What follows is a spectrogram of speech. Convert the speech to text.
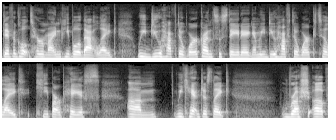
difficult to remind people that like we do have to work on sustaining and we do have to work to like keep our pace. Um we can't just like rush up.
